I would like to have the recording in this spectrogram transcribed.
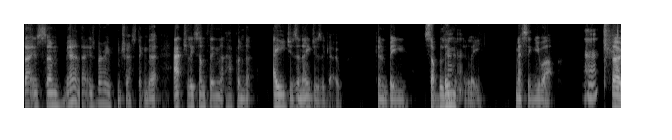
That is, um, yeah, that is very interesting. That actually something that happened ages and ages ago can be subliminally mm-hmm. messing you up. Mm-hmm. So,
